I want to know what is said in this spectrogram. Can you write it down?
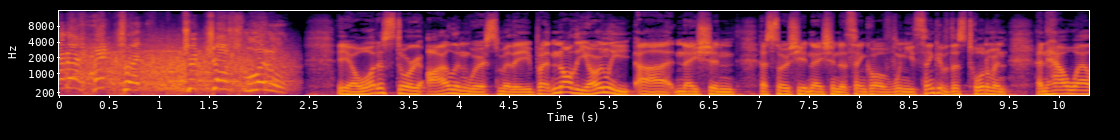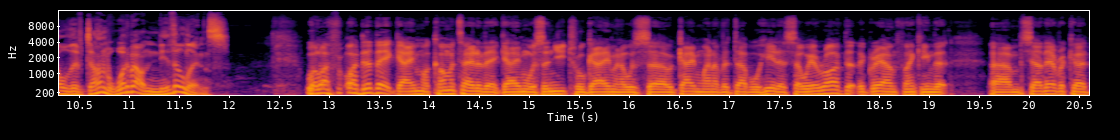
and a hat trick to Josh Little. Yeah, what a story Ireland were, Smithy, but not the only uh, nation, associate nation to think of when you think of this tournament and how well they've done. But what about Netherlands? Well, I, I did that game. I commentated that game. It was a neutral game, and it was uh, game one of a double header. So we arrived at the ground thinking that um, South Africa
